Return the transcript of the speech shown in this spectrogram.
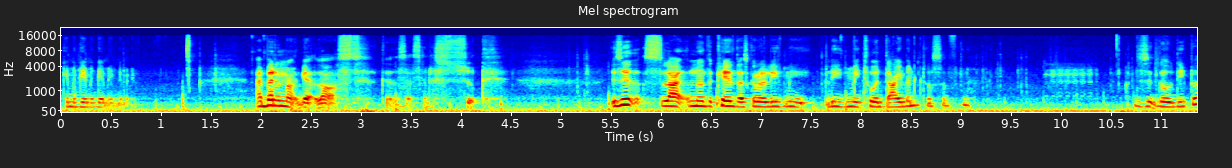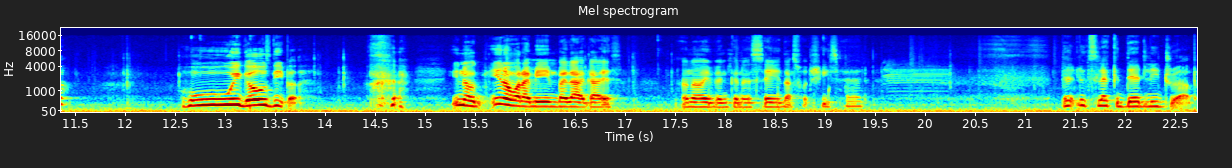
Gimme, gimme, gimme, gimme. I better not get lost, because that's gonna suck. Is it like another cave that's gonna lead me lead me to a diamond or something? Does it go deeper? Oh, it goes deeper. you know, you know what I mean by that, guys. I'm not even gonna say that's what she said. That looks like a deadly drop.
